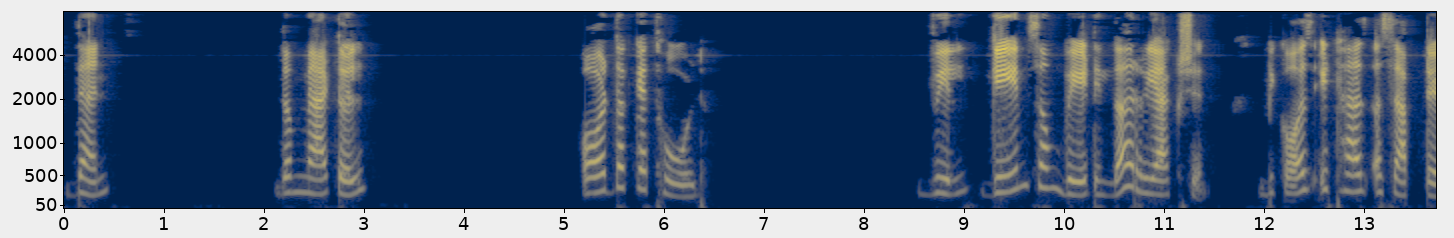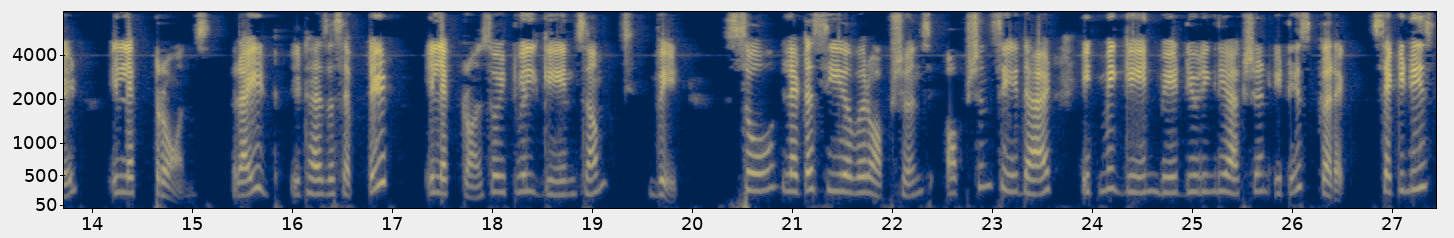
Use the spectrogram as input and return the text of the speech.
then the metal or the cathode will gain some weight in the reaction because it has accepted electrons right it has accepted electrons so it will gain some weight so let us see our options. Options say that it may gain weight during reaction. It is correct. Second is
